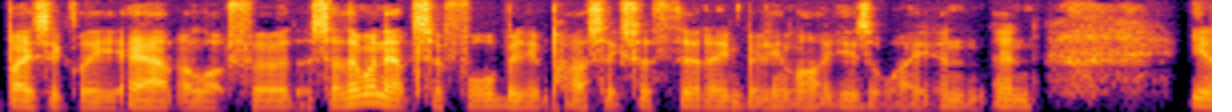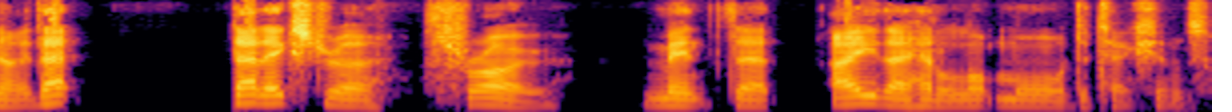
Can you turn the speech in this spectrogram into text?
basically out a lot further. So they went out to four billion parsecs, so 13 billion light years away, and and you know that that extra throw meant that a, they had a lot more detections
